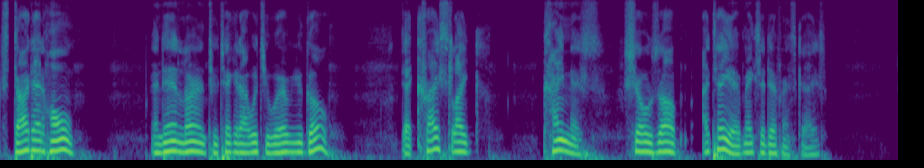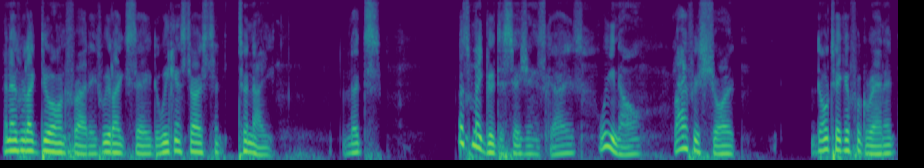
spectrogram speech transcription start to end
Start at home and then learn to take it out with you wherever you go. That Christ like kindness shows up. I tell you, it makes a difference, guys. And as we like do on Fridays, we like say the weekend starts t- tonight. Let's Let's make good decisions, guys. We know life is short. Don't take it for granted.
